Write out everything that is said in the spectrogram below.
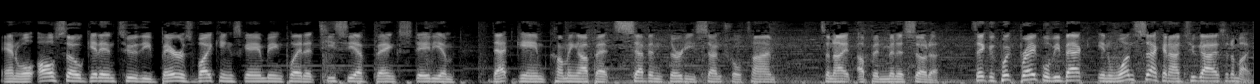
And we'll also get into the Bears Vikings game being played at TCF Bank Stadium. That game coming up at 7:30 Central Time tonight up in Minnesota. Take a quick break. We'll be back in one second on Two Guys and a Mic.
